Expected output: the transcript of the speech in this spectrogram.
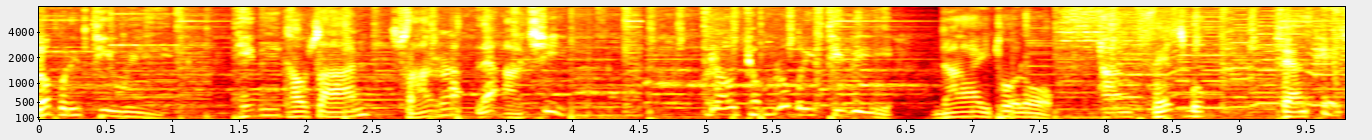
ลบบุรีทีวี ทีวีข่าวสาร สาระและอาชีพ เราชมลบบุรีทีวี ได้ทั่วโลกทาง Facebook แฟนเพจ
